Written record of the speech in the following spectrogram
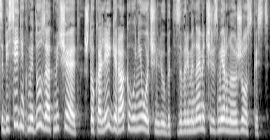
Собеседник «Медузы» отмечает, что коллеги Ракову не очень любят за временами чрезмерную жесткость,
